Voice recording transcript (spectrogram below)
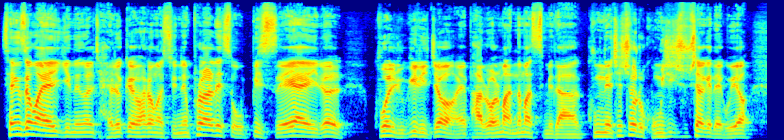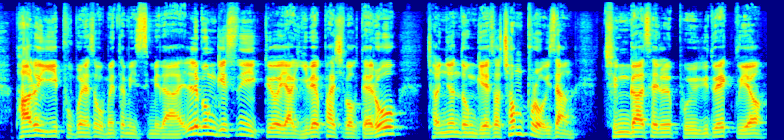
생성화의 기능을 자유롭게 활용할 수 있는 폴라리스 오피스 AI를 9월 6일이죠. 예, 바로 얼마 안 남았습니다. 국내 최초로 공식 출시하게 되고요. 바로 이 부분에서 모멘텀이 있습니다. 1분기 순이익도요. 약 280억대로 전년 동기에서 1000% 이상 증가세를 보이기도 했고요.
